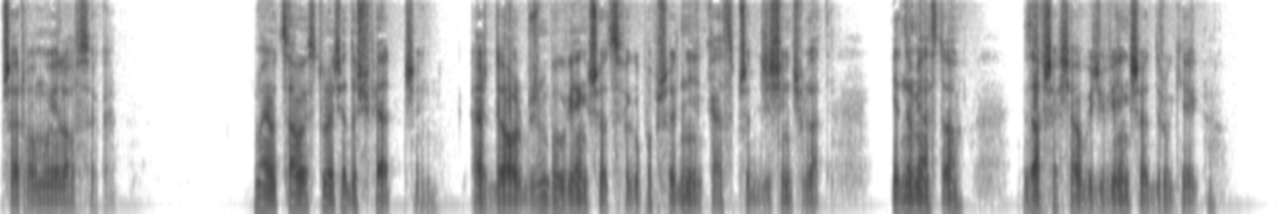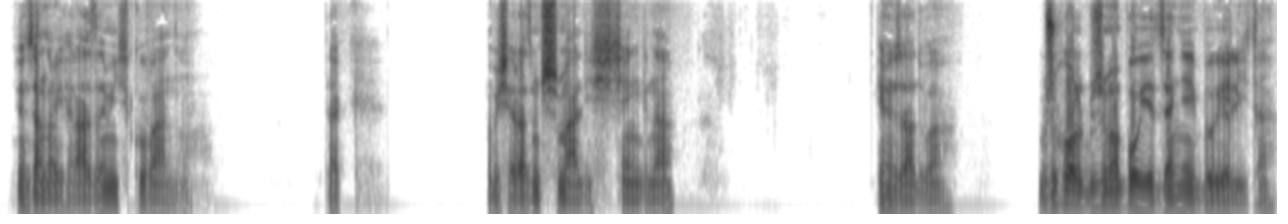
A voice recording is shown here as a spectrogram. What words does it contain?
przerwał mu Jelowsek. Mają całe stulecia doświadczeń. Każdy olbrzym był większy od swego poprzednika sprzed dziesięciu lat. Jedno miasto zawsze chciało być większe od drugiego. Wiązano ich razem i skuwano. Tak, aby się razem trzymali ścięgna, więzadła. W brzuchu olbrzyma było jedzenie i był jelita,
